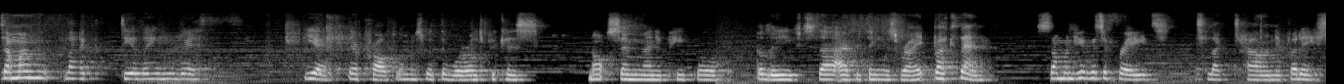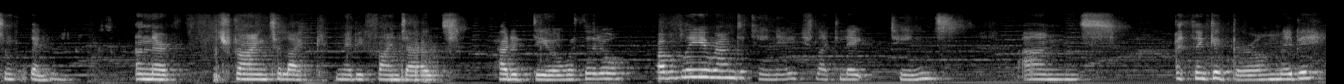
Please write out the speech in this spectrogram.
Someone like dealing with yeah, their problems with the world because not so many people believed that everything was right back then. Someone who was afraid to like tell anybody something and they're trying to like maybe find out how to deal with it all. Probably around the teenage, like late teens. And I think a girl maybe.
